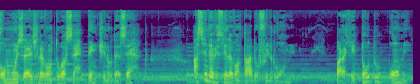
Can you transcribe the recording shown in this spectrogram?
Como Moisés levantou a serpente no deserto, assim deve ser levantado o Filho do homem, para que todo homem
